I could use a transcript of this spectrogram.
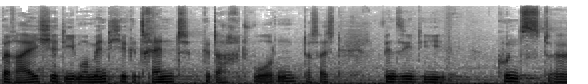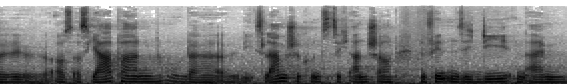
Bereiche, die im Moment hier getrennt gedacht wurden. Das heißt, wenn Sie die Kunst äh, aus, aus Japan oder die islamische Kunst sich anschauen, dann finden Sie die in einem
